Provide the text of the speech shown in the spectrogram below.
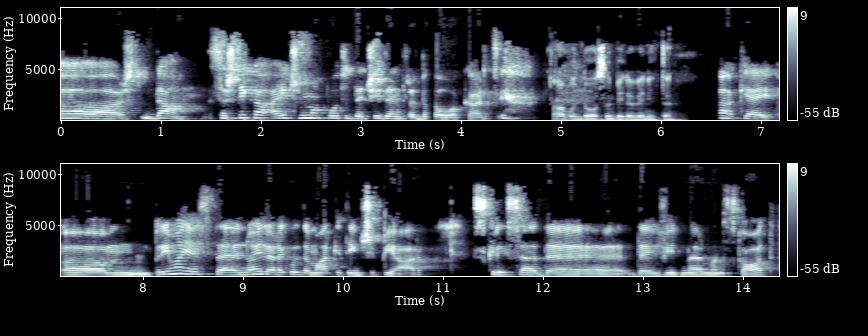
Uh, da, să știi că aici nu mă pot decide între două cărți. Amândouă sunt binevenite. Ok. Um, prima este Noile reguli de marketing și PR, scrisă de David Merman Scott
